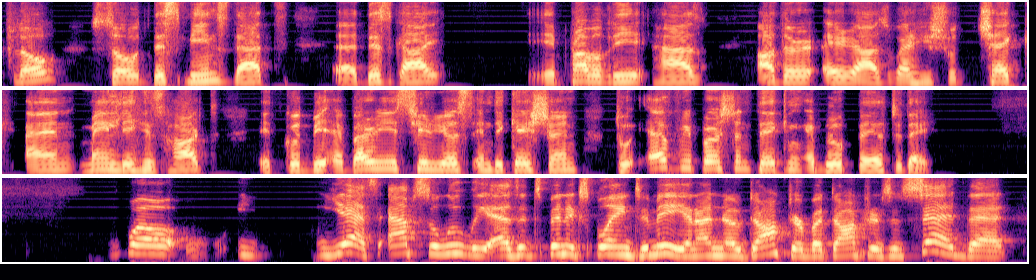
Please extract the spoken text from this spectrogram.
flow, so this means that this guy probably has other areas where he should check and mainly his heart. It could be a very serious indication to every person taking a blue pill today Well, yes, absolutely. As it's been explained to me, and I'm no doctor, but doctors have said that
